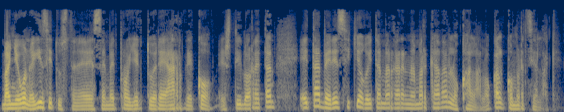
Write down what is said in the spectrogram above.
baina bueno, egin zituzten ere zenbait proiektu ere ardeko estilo horretan, eta bereziki hogeita margarren amarkadan lokala, lokal komertzialak.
